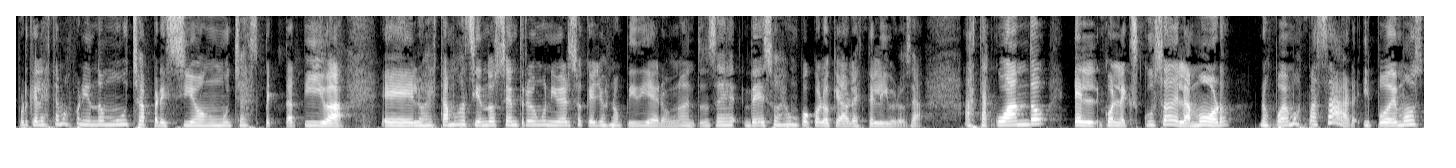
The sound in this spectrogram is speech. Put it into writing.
porque le estamos poniendo mucha presión, mucha expectativa, eh, los estamos haciendo centro de un universo que ellos no pidieron, ¿no? Entonces, de eso es un poco lo que habla este libro, o sea, ¿hasta cuándo el, con la excusa del amor nos podemos pasar y podemos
